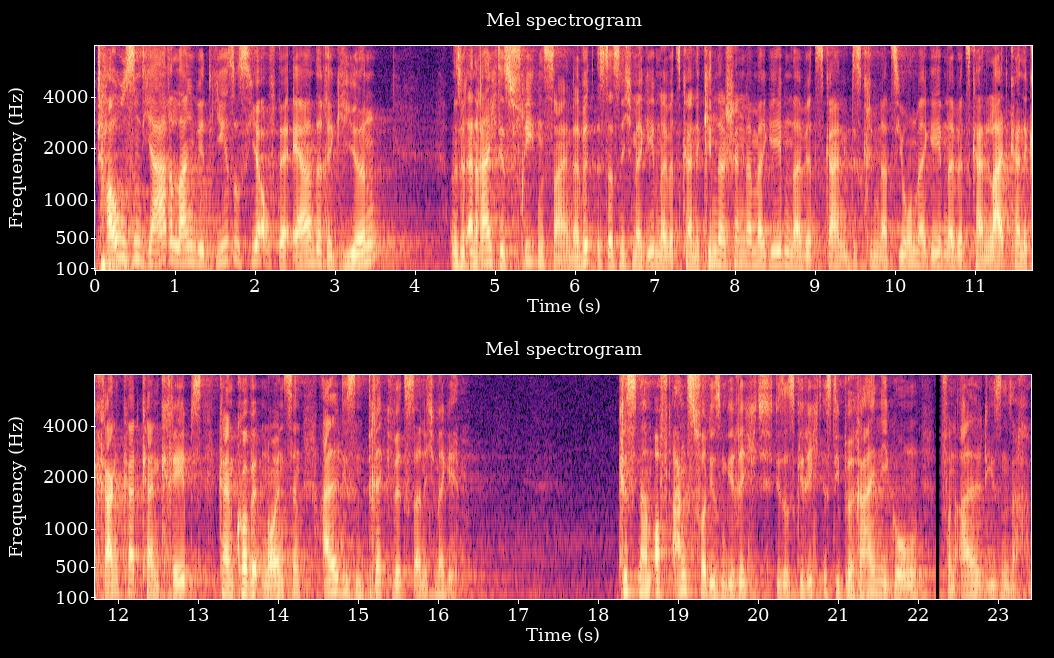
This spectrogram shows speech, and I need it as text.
Tausend Jahre lang wird Jesus hier auf der Erde regieren. Und es wird ein Reich des Friedens sein. Da wird es das nicht mehr geben. Da wird es keine Kinderschänder mehr geben. Da wird es keine Diskrimination mehr geben. Da wird es kein Leid, keine Krankheit, kein Krebs, kein Covid-19. All diesen Dreck wird es da nicht mehr geben. Christen haben oft Angst vor diesem Gericht. Dieses Gericht ist die Bereinigung von all diesen Sachen.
